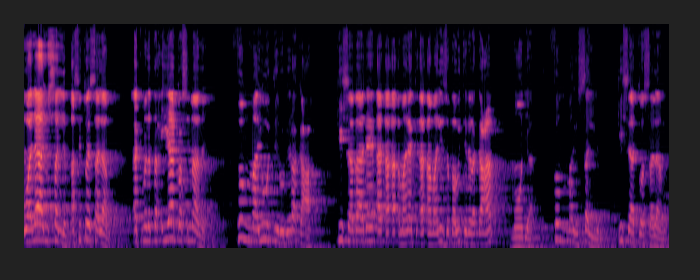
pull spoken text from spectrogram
ولا يسلم. أسيتو السلام أكمل التحيات وسمامه ثم يوتر بركعة. كيش بعد أمالك أماليز قويتر ركعة موجة. ثم يسلم. كيش السلام.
